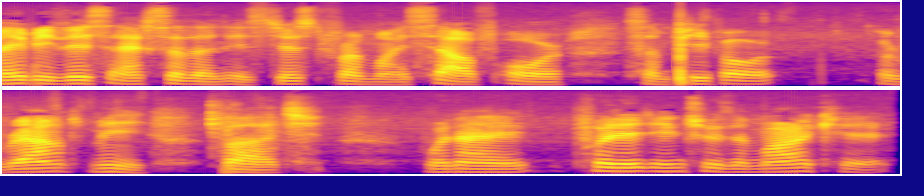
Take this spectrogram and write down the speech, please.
maybe this excellent is just from myself or some people around me, but when I put it into the market,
